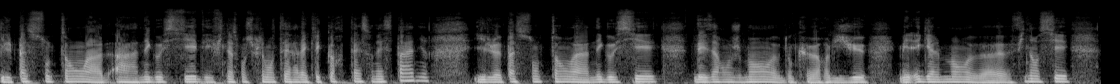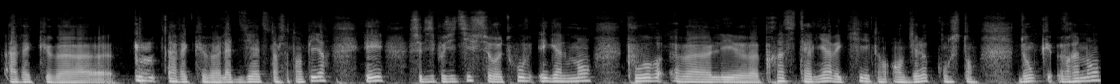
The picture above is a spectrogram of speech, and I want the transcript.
Il passe son temps à, à négocier des financements supplémentaires avec les Cortés en Espagne, il passe son temps à négocier des arrangements donc religieux, mais également euh, financier avec euh, euh, la diète dans le Saint-Empire et ce dispositif se retrouve également pour les princes italiens avec qui il est en, dialogue constant. Donc vraiment,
